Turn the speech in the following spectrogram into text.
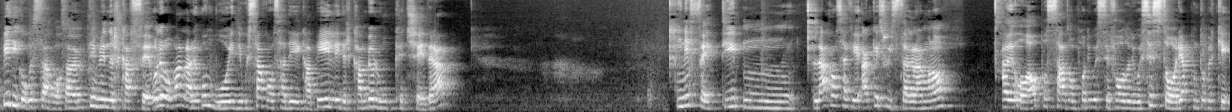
vi dico questa cosa mentre prendo il caffè. Volevo parlare con voi di questa cosa dei capelli del cambio look eccetera. In effetti mh, mm, la cosa che anche su Instagram no? avevo ho postato un po' di queste foto, di queste storie appunto perché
